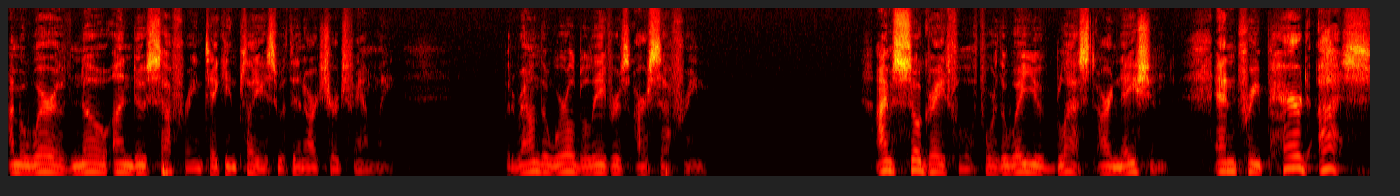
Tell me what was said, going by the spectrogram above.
I'm aware of no undue suffering taking place within our church family. But around the world, believers are suffering. I'm so grateful for the way you've blessed our nation and prepared us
